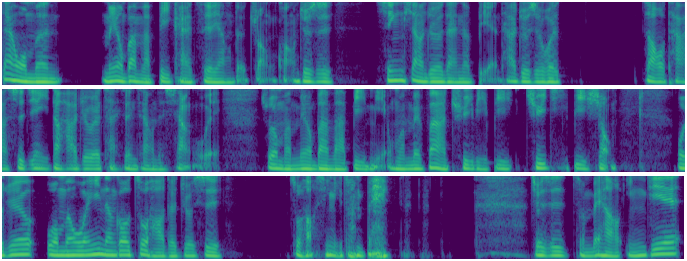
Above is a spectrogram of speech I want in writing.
但我们没有办法避开这样的状况，就是星象就是在那边，它就是会照它时间一到，它就会产生这样的相位，所以我们没有办法避免，我们没办法趋避避趋吉避凶。我觉得我们唯一能够做好的就是做好心理准备，就是准备好迎接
